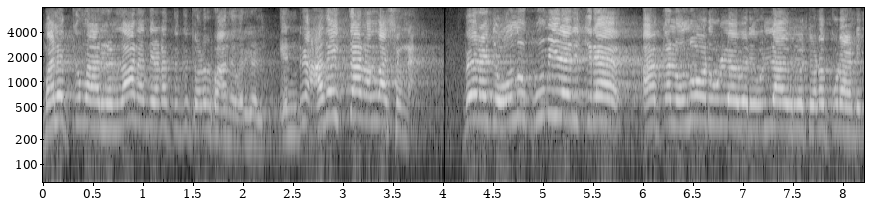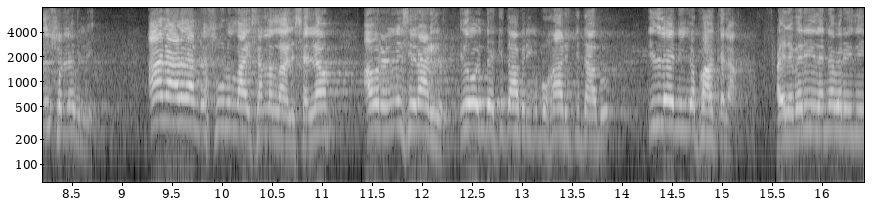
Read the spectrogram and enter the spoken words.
மலக்குமார்கள் தான் அந்த இடத்துக்கு தொடர்பானவர்கள் என்று அதைத்தான் நல்லா சொன்னேன் வேற இந்த ஒது பூமியில் இருக்கிற ஆட்கள் ஒதுவோடு உள்ளவர் உள்ளவர்கள் தொடக்கூடாது சொல்லவில்லை அதனால தான் ரசூலுல்லாய் சல்லா அலி செல்லம் அவர் என்ன செய்கிறார்கள் இதோ இந்த கிதாப் இருக்குது புகாரி கிதாபு. இதில் நீங்கள் பார்க்கலாம். அதில் வருது என்ன வருது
